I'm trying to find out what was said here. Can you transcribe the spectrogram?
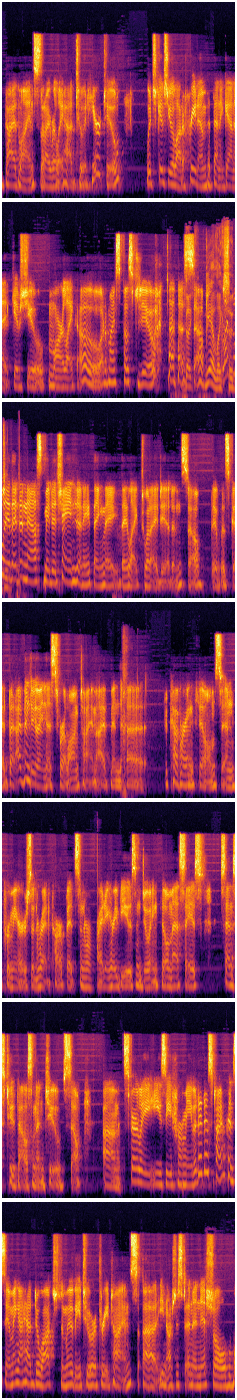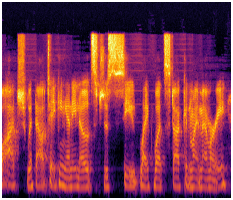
guidelines that I really had to adhere to which gives you a lot of freedom. But then again, it gives you more like, oh, what am I supposed to do? Like, so yeah, like, so luckily did- they didn't ask me to change anything. They they liked what I did, and so it was good. But I've been doing this for a long time. I've been. Uh, covering films and premieres and red carpets and writing reviews and doing film essays since 2002 so um, it's fairly easy for me, but it is time consuming. I had to watch the movie two or three times, uh, you know, just an initial watch without taking any notes, just see like what stuck in my memory.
